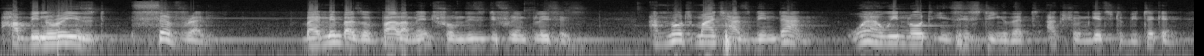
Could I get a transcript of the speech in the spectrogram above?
have been raised severally by members of parliament from these different places. And not much has been done. Why are we not insisting that action gets to be taken?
